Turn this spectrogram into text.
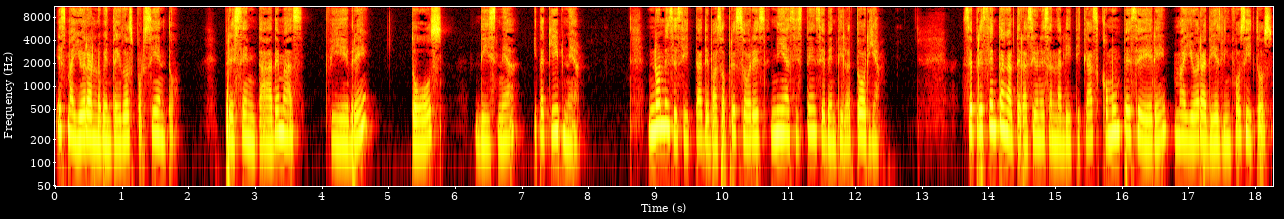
es mayor al 92%. Presenta además fiebre, tos, disnea y taquipnea. No necesita de vasopresores ni asistencia ventilatoria. Se presentan alteraciones analíticas como un PCR mayor a 10 linfocitos,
